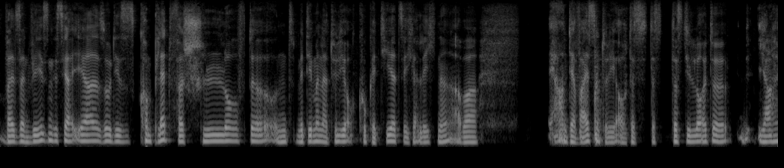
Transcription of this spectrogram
weil sein Wesen ist ja eher so dieses komplett verschlurfte und mit dem er natürlich auch kokettiert, sicherlich, ne? Aber ja, und der weiß natürlich auch, dass, dass, dass die Leute ja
